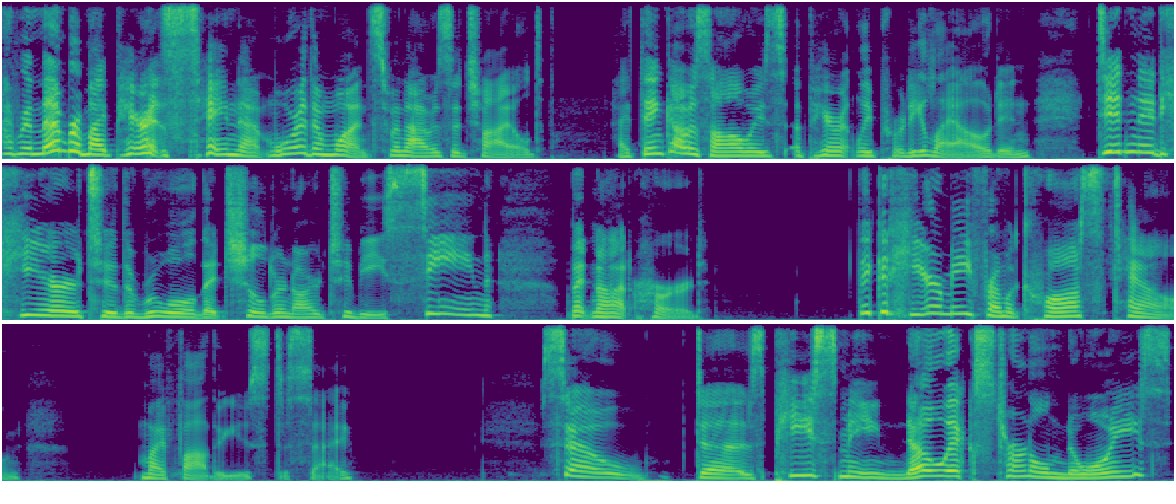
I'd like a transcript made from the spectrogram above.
I remember my parents saying that more than once when I was a child. I think I was always apparently pretty loud and didn't adhere to the rule that children are to be seen but not heard. They could hear me from across town, my father used to say. So does peace mean no external noise?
